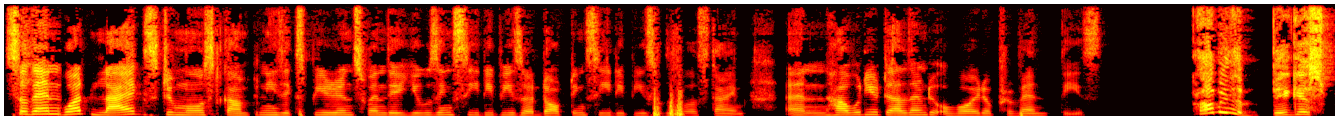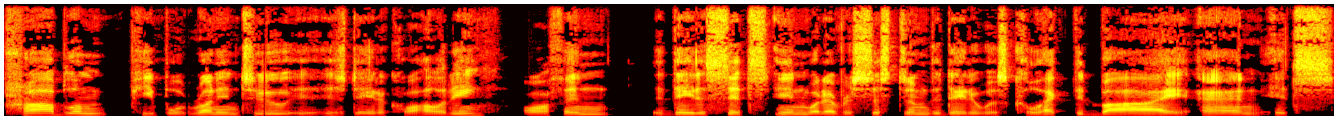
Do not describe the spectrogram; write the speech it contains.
So then what lags do most companies experience when they're using CDPs or adopting CDPs for the first time? And how would you tell them to avoid or prevent these? Probably the biggest problem people run into is data quality. Often the data sits in whatever system the data was collected by and it's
